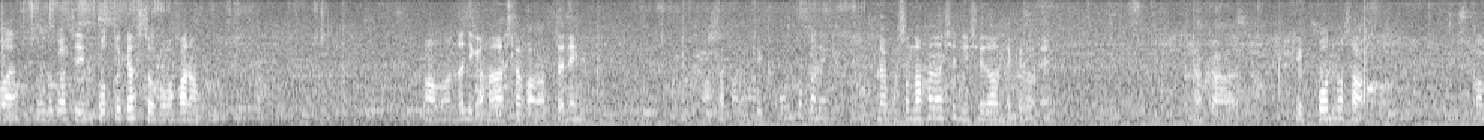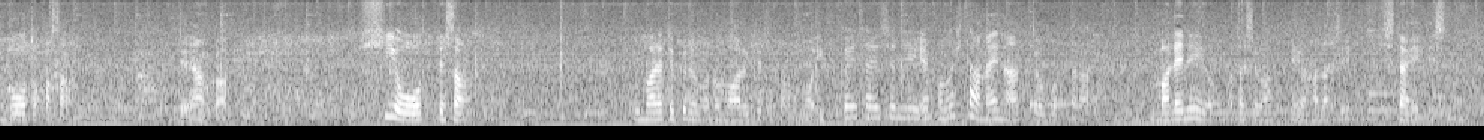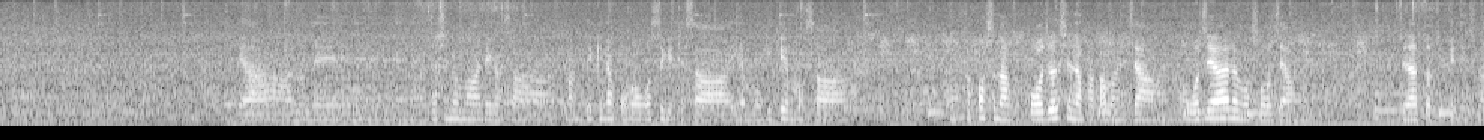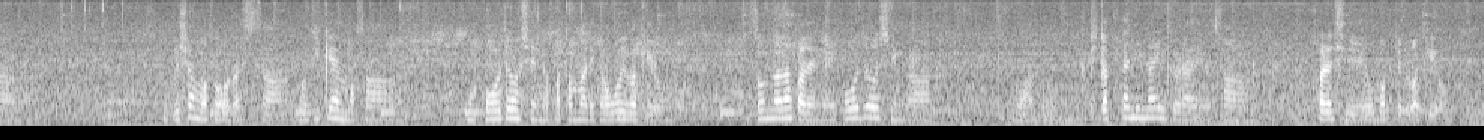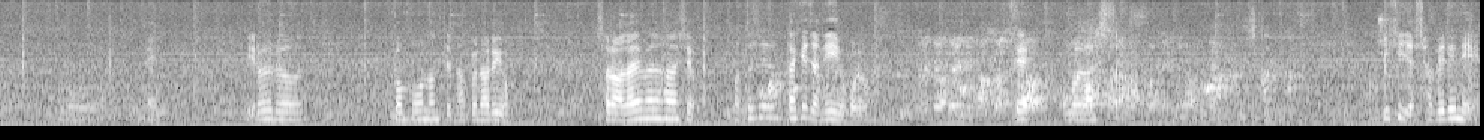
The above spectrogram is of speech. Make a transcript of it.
難しいポッドキャストがわからん。まあまあ何が話したかなってね。朝から結婚とかね。なんかその話にしてたんだけどね。なんか結婚のさ願望とかさ。でなんか火を追ってさ生まれてくるものもあるけどさもう一回最初にいやこの人はないなって思ったら生まれねえよ私はっていう話したいですね。私の周りがさ完璧な子が多すぎてさいや模擬県もさタコスなんか向上心の塊じゃん。OJR もそうじゃん。ってなった時にさ部署もそうだしさ模擬県もさ向上心の塊が多いわけよ。そんな中でね向上心がもうあのピタピタにないぐらいのさ彼氏を持ってるわけよ。もうねいろいろ願望なんてなくなるよ。それは当たり前の話よ。私だけじゃねえよこれは。って思いました。ちょっと息じゃ喋れねえ。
